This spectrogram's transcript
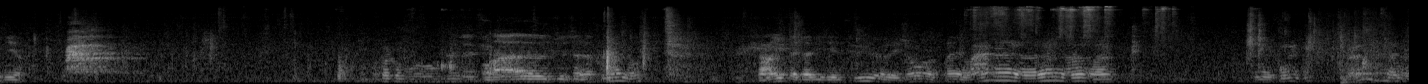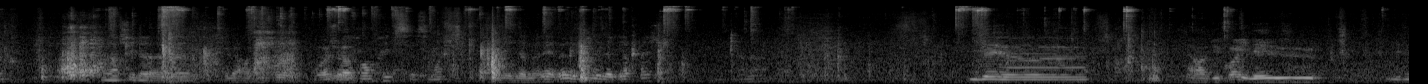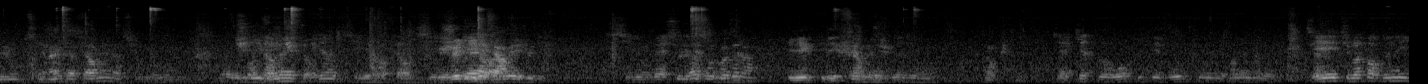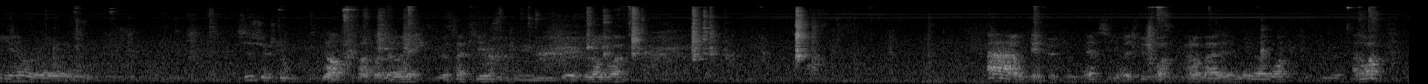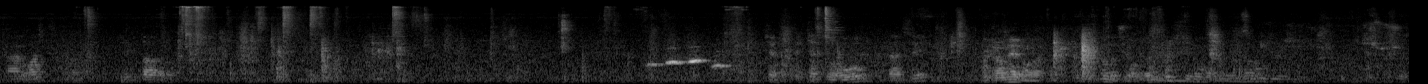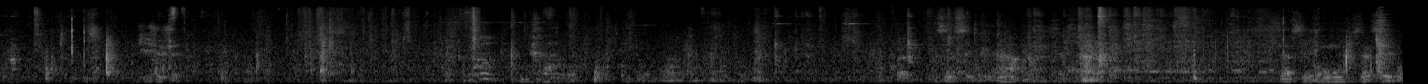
veux dire. Pas comme vous. Bah, euh, ça la fout mal, non? J'arrive, t'as déjà visé dessus, euh, les gens après. Ouais, ouais, ouais, ouais, ouais. Vous m'avez acheté de, de la radiation. Ouais, je vais la prendre Fritz, c'est moi. Les amener, ouais, mais lui, il a de la bière fraîche. Il est. Euh... Alors, du coin, il est. euh, Il est où? Parce qu'il y en a un qui a fermé là. Sur... Il est pas fermé, tu regardes s'il est pas fermé. S'il est Jeudi, il est fermé, jeudi. S'il est ouvert, Celui qui est sur le côté là Il est, il est fermé. Donc. C'est à 4 euros, tout est beau, tu me ramènes le- Et tu m'as pardonné hier. Euh... Si, c'est je trouve. Non, pas de la monnaie, le papier du, euros, t'as assez J'en ai, bon, attends. Non, je leur donne plus, sinon. euh, J'ai. J'ai bien. Ça, c'est bon. Ça, c'est bon.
